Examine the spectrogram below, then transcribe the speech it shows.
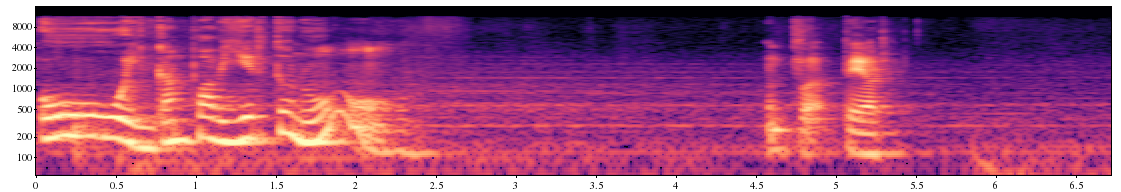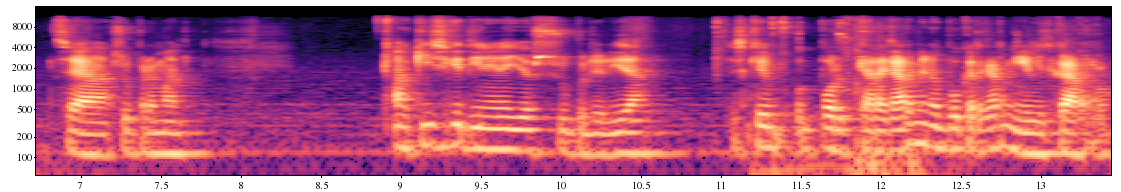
¡Oh! En campo abierto no. Pe- Peor. O sea, súper mal. Aquí sí que tienen ellos superioridad. Es que por cargarme no puedo cargar ni el carro.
